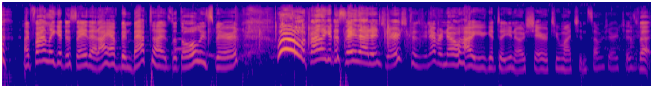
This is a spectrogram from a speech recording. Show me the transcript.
I finally get to say that I have been baptized with the Holy Spirit. Woo! I finally get to say that in church because you never know how you get to, you know, share too much in some churches, but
